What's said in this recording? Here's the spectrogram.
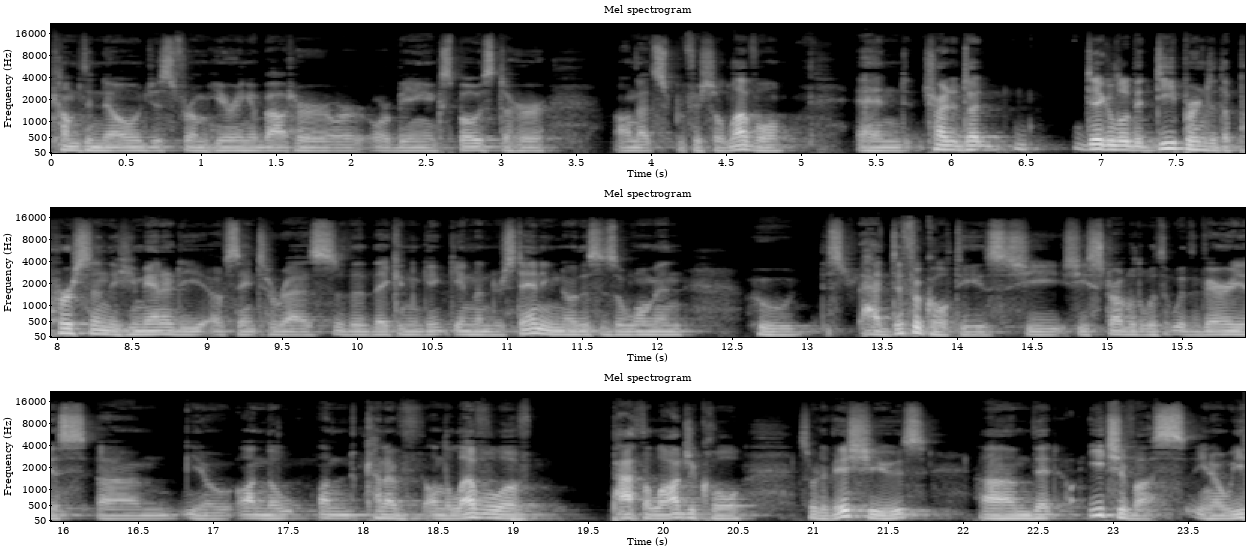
come to know just from hearing about her or, or being exposed to her on that superficial level, and try to d- dig a little bit deeper into the person, the humanity of St. Therese so that they can get, gain an understanding. No, this is a woman who had difficulties. She she struggled with with various um, you know on the on kind of on the level of pathological sort of issues um, that each of us you know we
